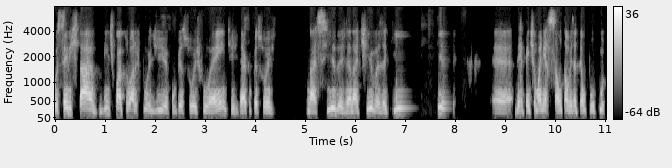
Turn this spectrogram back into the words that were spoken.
você estar 24 horas por dia com pessoas fluentes, né, com pessoas nascidas, né, nativas aqui, é, de repente é uma imersão talvez até um pouco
